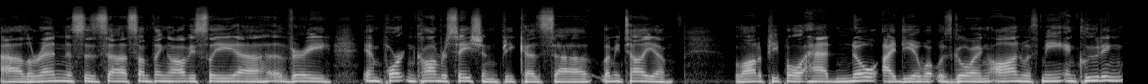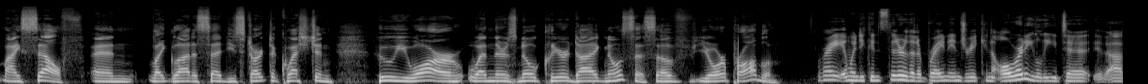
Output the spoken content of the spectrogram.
Uh, Loren, this is uh, something obviously uh, a very important conversation because uh, let me tell you, a lot of people had no idea what was going on with me, including myself. And like Gladys said, you start to question who you are when there's no clear diagnosis of your problem. Right. And when you consider that a brain injury can already lead to uh,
